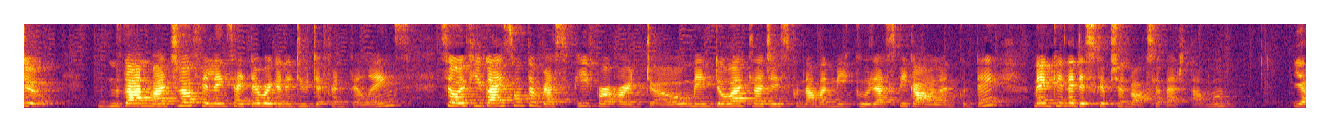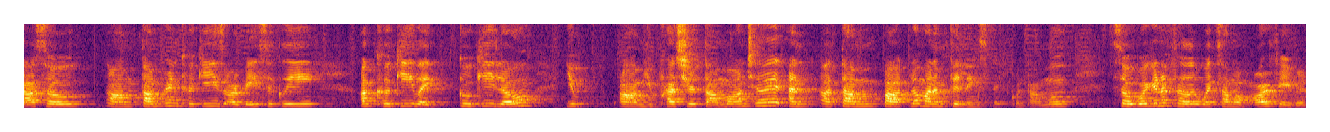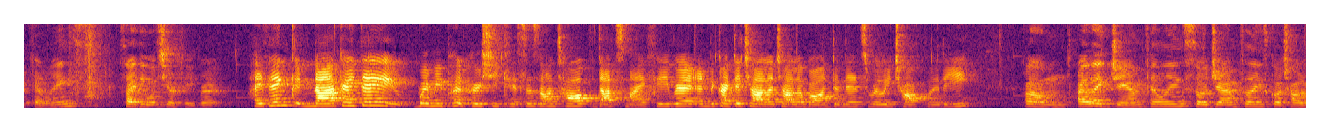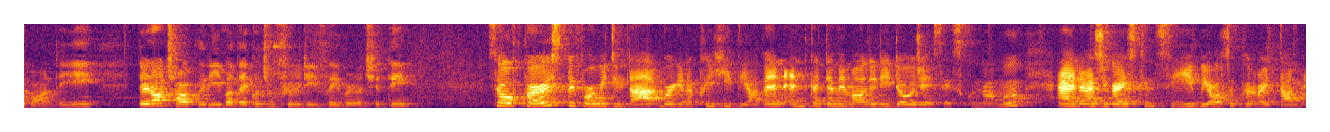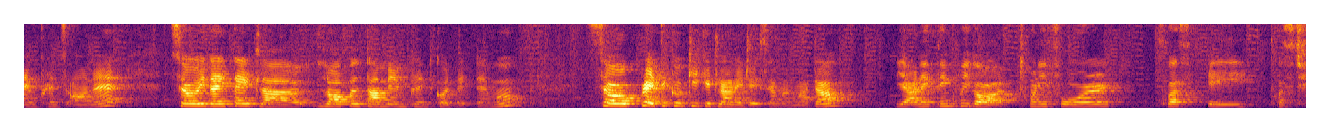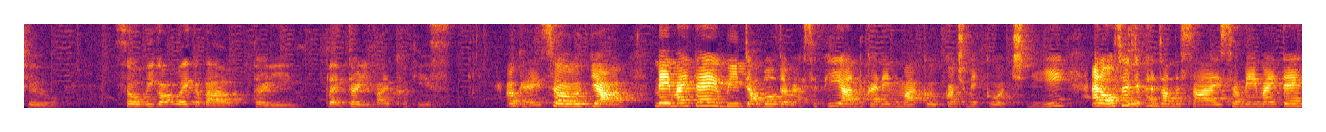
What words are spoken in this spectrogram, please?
దాని మధ్యలో fillings అయితే we're gonna do different fillings. So if you guys want the recipe for our dough, మేము dough ఎట్లా చేసుకున్నామని మీకు recipe కావాలనుకుంటే మేము కింద description boxలో పెడతాము. Yeah, so um, thumbprint cookies are basically a cookie like cookie lo you um, you press your thumb onto it and a thumb part lo manam fillings పెట్టుకుంటాము. so we're gonna fill it with some of our favorite fillings. Saidi, what's your favorite? I think Nakaite, when we put Hershey Kisses on top, that's my favorite. And the Kante Chala Chala Bond, and it's really chocolatey. Um, I like jam fillings, so jam fillings go chala bondi. They're not chocolatey, but they go to fruity flavor, chitty. So first, before we do that, we're gonna preheat the oven and kante mem already dough jaise. And as you guys can see, we also put our thumb imprints on it. So ఇదైతే ఇట్లా లోపల thumb imprint కూడా పెట్టాము. So ప్రతి కుకీకి ఇట్లానే చేసామన్నమాట. Yeah, and I think we got 24 plus 8 plus 2. So we got like about 30, like 35 cookies. Okay, so yeah, మేమైతే we double the recipe అందుకని మాకు కొంచెం ఎక్కువ వచ్చినాయి and also it depends on the size so మేమైతే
